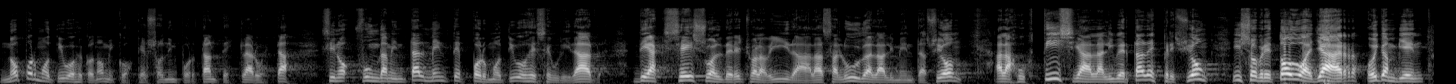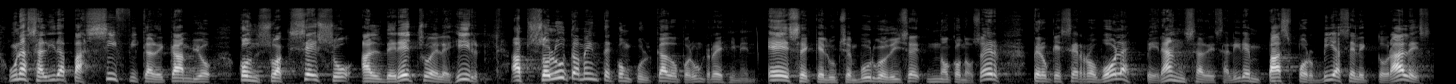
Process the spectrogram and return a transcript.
no por motivos económicos, que son importantes, claro está, sino fundamentalmente por motivos de seguridad, de acceso al derecho a la vida, a la salud, a la alimentación, a la justicia, a la libertad de expresión y sobre todo hallar, oigan bien, una salida pacífica de cambio con su acceso al derecho a elegir, absolutamente conculcado por un régimen, ese que Luxemburgo dice no conocer, pero que se robó la esperanza de salir en paz por vías electorales,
